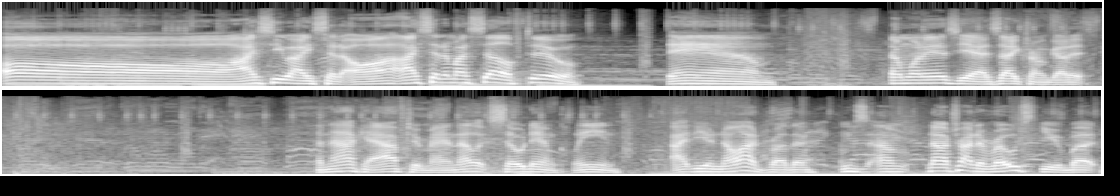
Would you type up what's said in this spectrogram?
Oh, I see why he said "aw." I said it myself too. Damn. Someone is? Yeah, Zychrome got it. The knock after, man. That looks so damn clean. I do not, brother. I'm, I'm not trying to roast you, but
